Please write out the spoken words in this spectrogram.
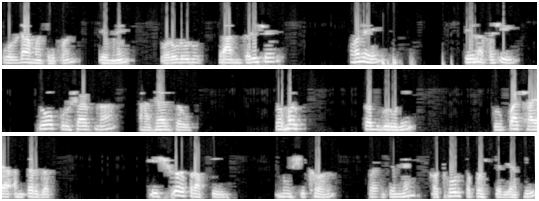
ઓરડા માટે પણ તેમણે કરોડોનું દાન કર્યું અને તેના પછી સો પુરુષાર્થના આધાર સ્વરૂપ સમર્થ સદગુરુની કૃપા છાયા અંતર્ગત ઈશ્વર પ્રાપ્તિનું શિખર તેમને કઠોર તપશ્ચર્યાથી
